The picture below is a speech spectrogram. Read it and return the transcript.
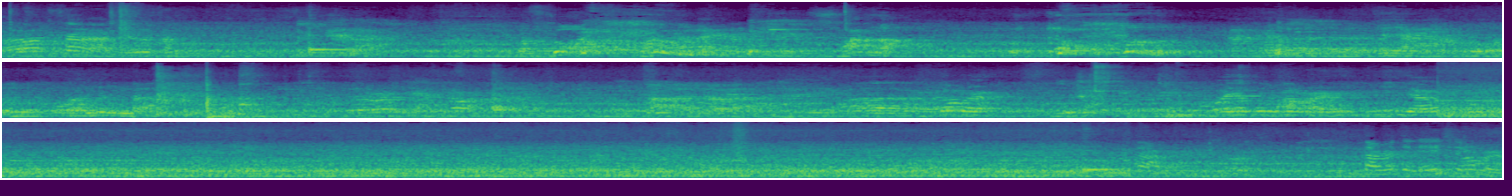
啊，上啊，这个上。我说，算了。这家伙，我我弄的。啊，哥们儿，我先弄上班，你你讲。大边再来小份儿。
